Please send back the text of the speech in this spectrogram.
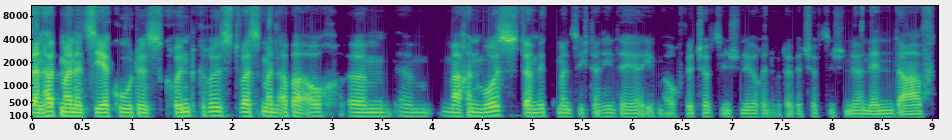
Dann hat man ein sehr gutes Grundgerüst, was man aber auch ähm, ähm machen muss, damit man sich dann hinterher eben auch Wirtschaftsingenieurin oder Wirtschaftsingenieur nennen darf.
